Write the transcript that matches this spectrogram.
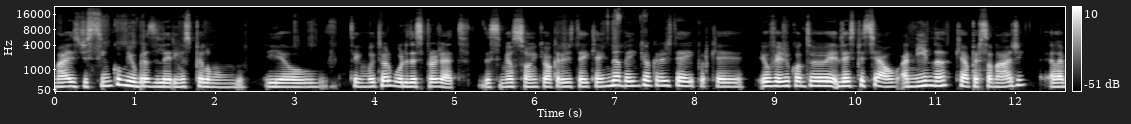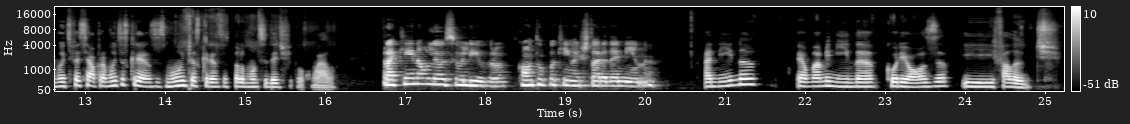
mais de 5 mil brasileirinhos pelo mundo. E eu tenho muito orgulho desse projeto, desse meu sonho que eu acreditei, que ainda bem que eu acreditei, porque eu vejo quanto ele é especial. A Nina, que é a personagem, ela é muito especial para muitas crianças, muitas crianças pelo mundo se identificam com ela. Para quem não leu o seu livro, conta um pouquinho a história da Nina. A Nina é uma menina curiosa e falante,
